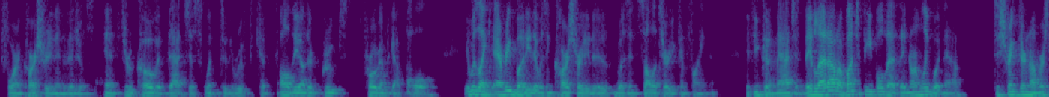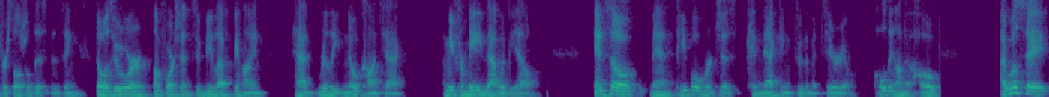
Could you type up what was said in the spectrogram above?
for incarcerated individuals. And through COVID, that just went through the roof because all the other groups programs got pulled. It was like everybody that was incarcerated uh, was in solitary confinement. If you could imagine, they let out a bunch of people that they normally wouldn't have to shrink their numbers for social distancing. Those who were unfortunate to be left behind had really no contact. I mean, for me, that would be hell. And so, man, people were just connecting through the material, holding on to hope. I will say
